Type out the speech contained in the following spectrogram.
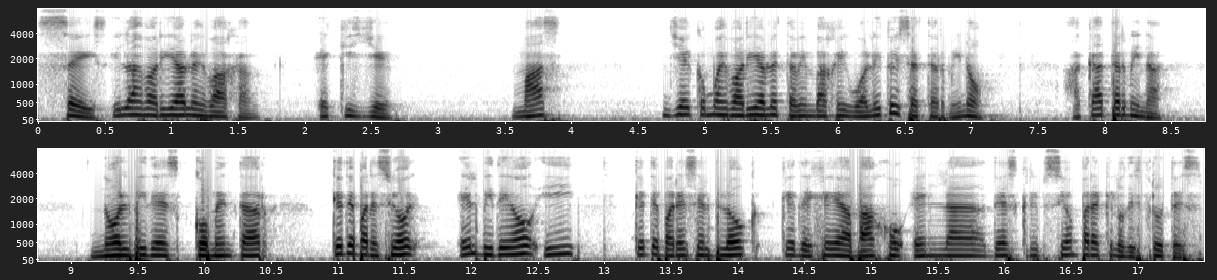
6 y las variables bajan, xy, más y como es variable también baja igualito y se terminó. Acá termina. No olvides comentar qué te pareció el video y qué te parece el blog que dejé abajo en la descripción para que lo disfrutes.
